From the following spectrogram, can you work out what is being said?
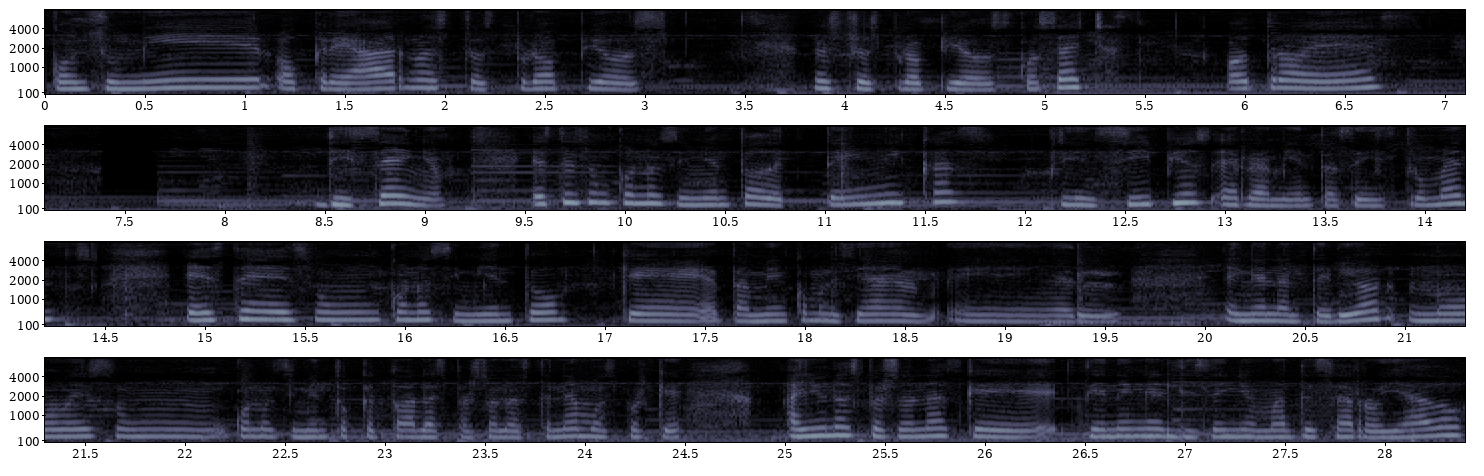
consumir o crear nuestros propios nuestros propios cosechas. Otro es diseño. Este es un conocimiento de técnicas principios, herramientas e instrumentos. Este es un conocimiento que también, como decía en el, anterior, no es un conocimiento que todas las personas tenemos, porque hay unas personas que tienen el diseño más desarrollado,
